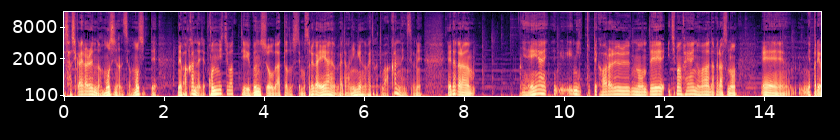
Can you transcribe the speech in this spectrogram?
差し替えられるのは文字なんですよ。文字ってね、わかんないじゃん。こんにちはっていう文章があったとしても、それが AI が書いたか人間が書いたかってわかんないんですよね。えだから、AI にとって変わられるので、一番早いのは、だからその、えー、やっぱり、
